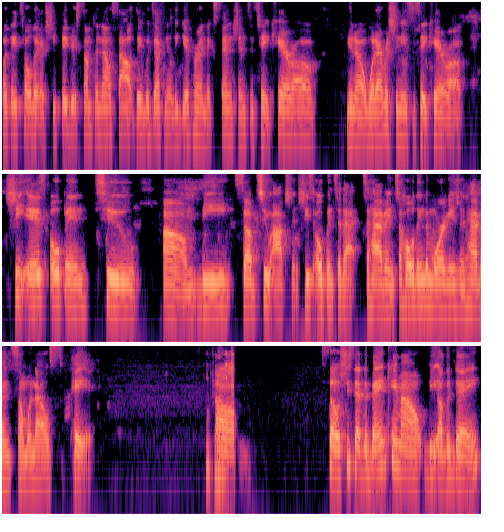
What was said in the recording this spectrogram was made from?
But they told her if she figured something else out, they would definitely give her an extension to take care of, you know, whatever she needs to take care of. She is open to um, the sub two option. She's open to that, to having to holding the mortgage and having someone else pay it. Okay. Um, so she said the bank came out the other day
